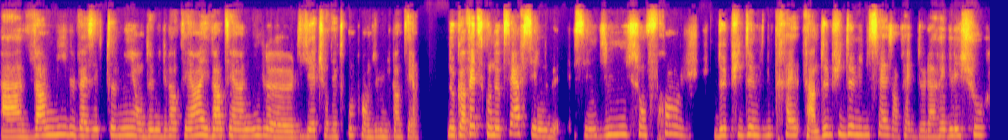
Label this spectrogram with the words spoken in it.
à 20 000 vasectomies en 2021 et 21 000 ligatures des trompes en 2021. Donc en fait, ce qu'on observe, c'est une, c'est une diminution franche depuis 2013, enfin depuis 2016 en fait, de la règle échour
